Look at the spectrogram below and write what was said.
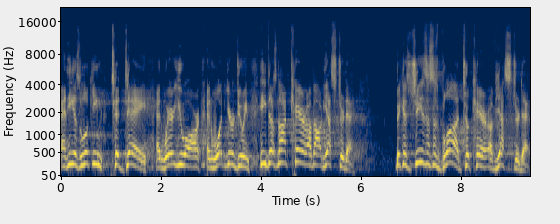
And He is looking today at where you are and what you're doing. He does not care about yesterday because Jesus' blood took care of yesterday.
